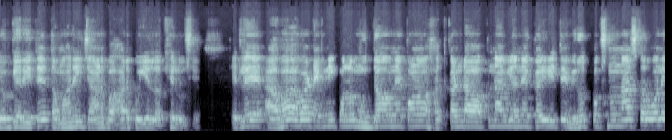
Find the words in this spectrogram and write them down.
યોગ્ય રીતે તમારી જાણ બહાર કોઈએ લખેલું છે. એટલે આવા આવા ટેકનિકલ મુદ્દાઓને પણ હથકંડા અપનાવી અને કઈ રીતે વિરોધ પક્ષનો નાશ કરવો અને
